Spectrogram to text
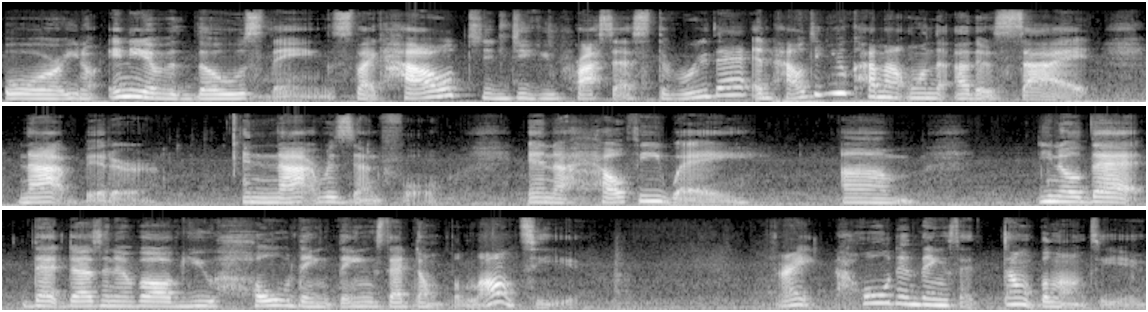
or, you know, any of those things, like how to, do you process through that and how do you come out on the other side not bitter and not resentful in a healthy way? Um, you know that that doesn't involve you holding things that don't belong to you right? Holding things that don't belong to you.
